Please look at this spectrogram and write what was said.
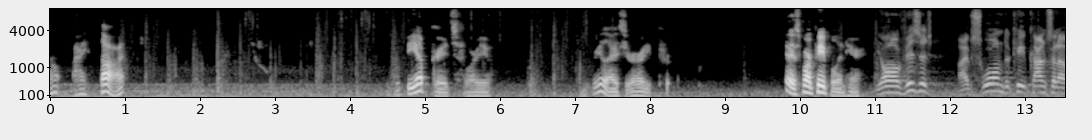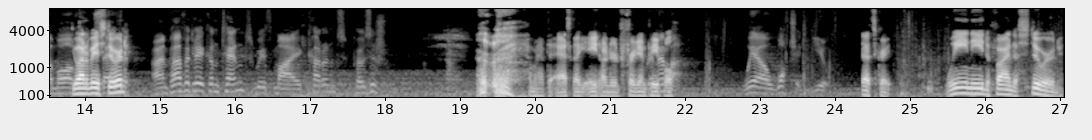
well, I thought be upgrades for you. Realize you're already. Pr- hey, there's more people in here. Your visit. I've sworn to keep Councillor Morgan. You wanna be a steward? I'm perfectly content with my current position. I'm gonna have to ask like 800 friggin' people. Remember, we're watching you. That's great. We need to find a steward.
